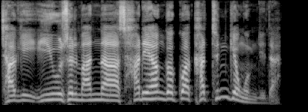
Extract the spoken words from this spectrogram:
자기 이웃을 만나 살해한 것과 같은 경우입니다.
